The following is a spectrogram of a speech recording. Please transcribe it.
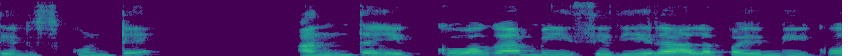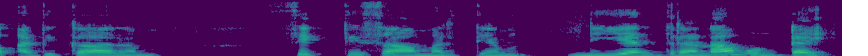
తెలుసుకుంటే, అంత ఎక్కువగా మీ శరీరాలపై మీకు అధికారం, శక్తి సామర్థ్యం, నియంత్రణ ఉంటాయి.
